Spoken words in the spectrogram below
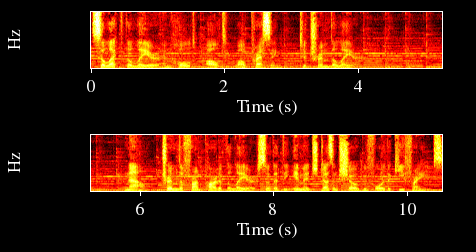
Select the layer and hold Alt while pressing to trim the layer. Now, trim the front part of the layer so that the image doesn't show before the keyframes.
